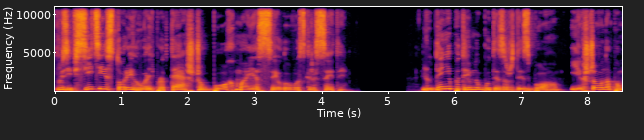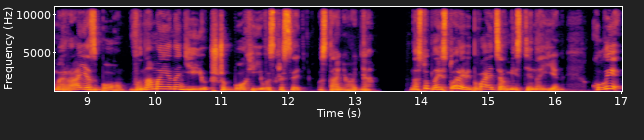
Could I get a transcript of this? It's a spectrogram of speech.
Друзі, всі ці історії говорять про те, що Бог має силу воскресити. Людині потрібно бути завжди з Богом, і якщо вона помирає з Богом, вона має надію, що Бог її воскресить останнього дня. Наступна історія відбувається в місті Наїн. Коли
